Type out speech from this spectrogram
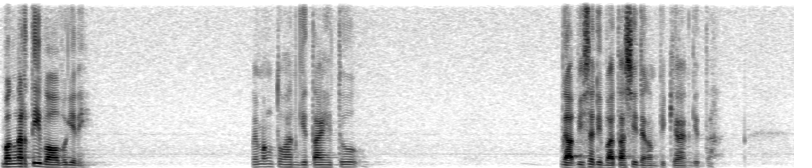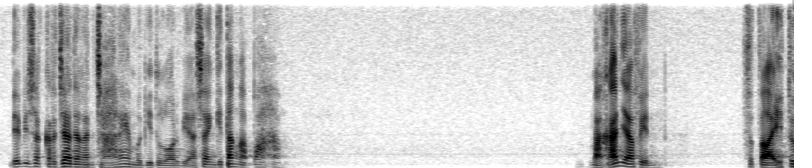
mengerti bahwa begini. Memang Tuhan kita itu nggak bisa dibatasi dengan pikiran kita. Dia bisa kerja dengan cara yang begitu luar biasa yang kita nggak paham. Makanya Vin, setelah itu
